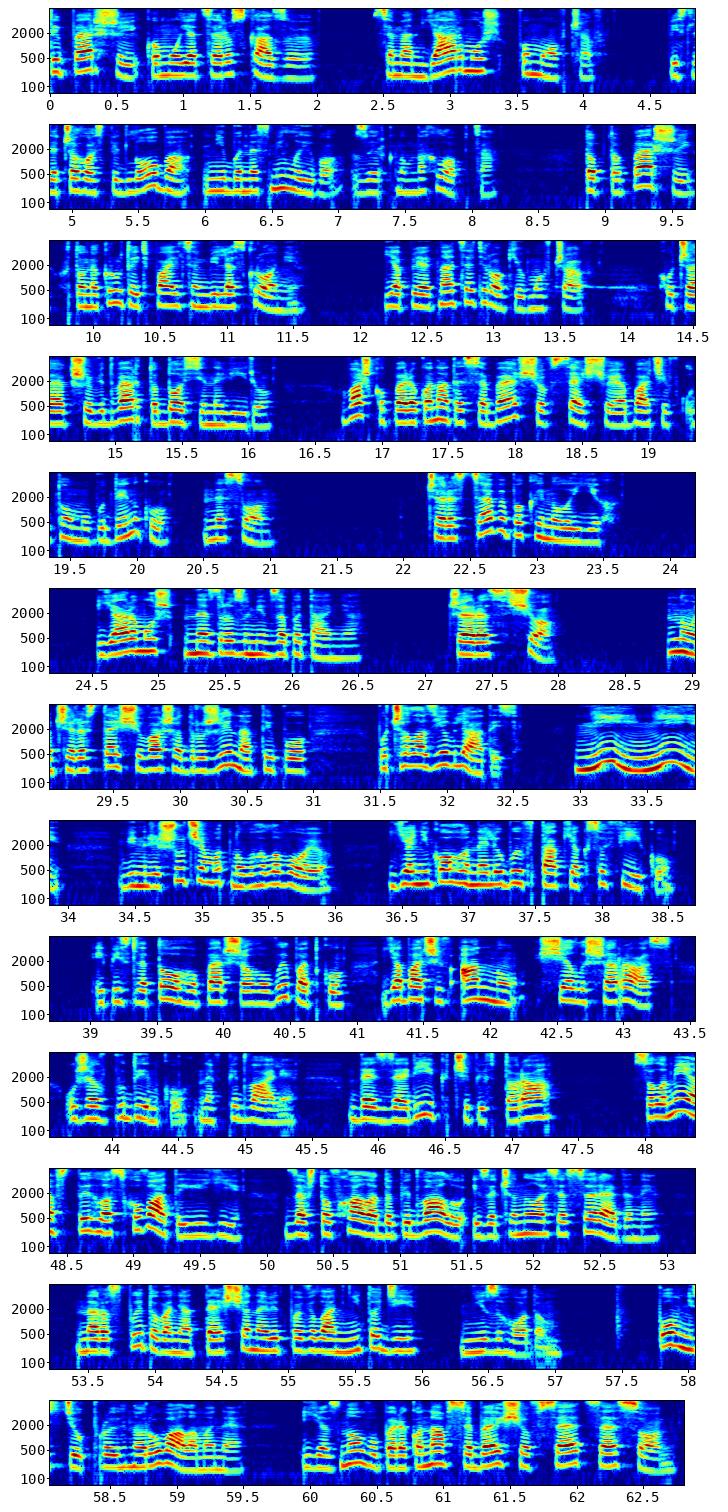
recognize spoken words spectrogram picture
Ти перший, кому я це розказую. Семен Ярмуш помовчав, після чого з-під лоба, ніби несміливо, зиркнув на хлопця. Тобто перший, хто не крутить пальцем біля скроні. Я 15 років мовчав, хоча, якщо відверто, досі не вірю. Важко переконати себе, що все, що я бачив у тому будинку, не сон. Через це ви покинули їх? Яремуш не зрозумів запитання. Через що? Ну, через те, що ваша дружина, типу, почала з'являтись. Ні, ні. Він рішуче мотнув головою. Я нікого не любив так, як Софійку. І після того першого випадку я бачив Анну ще лише раз, уже в будинку, не в підвалі, десь за рік чи півтора. Соломія встигла сховати її, заштовхала до підвалу і зачинилася зсередини. На розпитування теща не відповіла ні тоді, ні згодом. Повністю проігнорувала мене, і я знову переконав себе, що все це сон.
